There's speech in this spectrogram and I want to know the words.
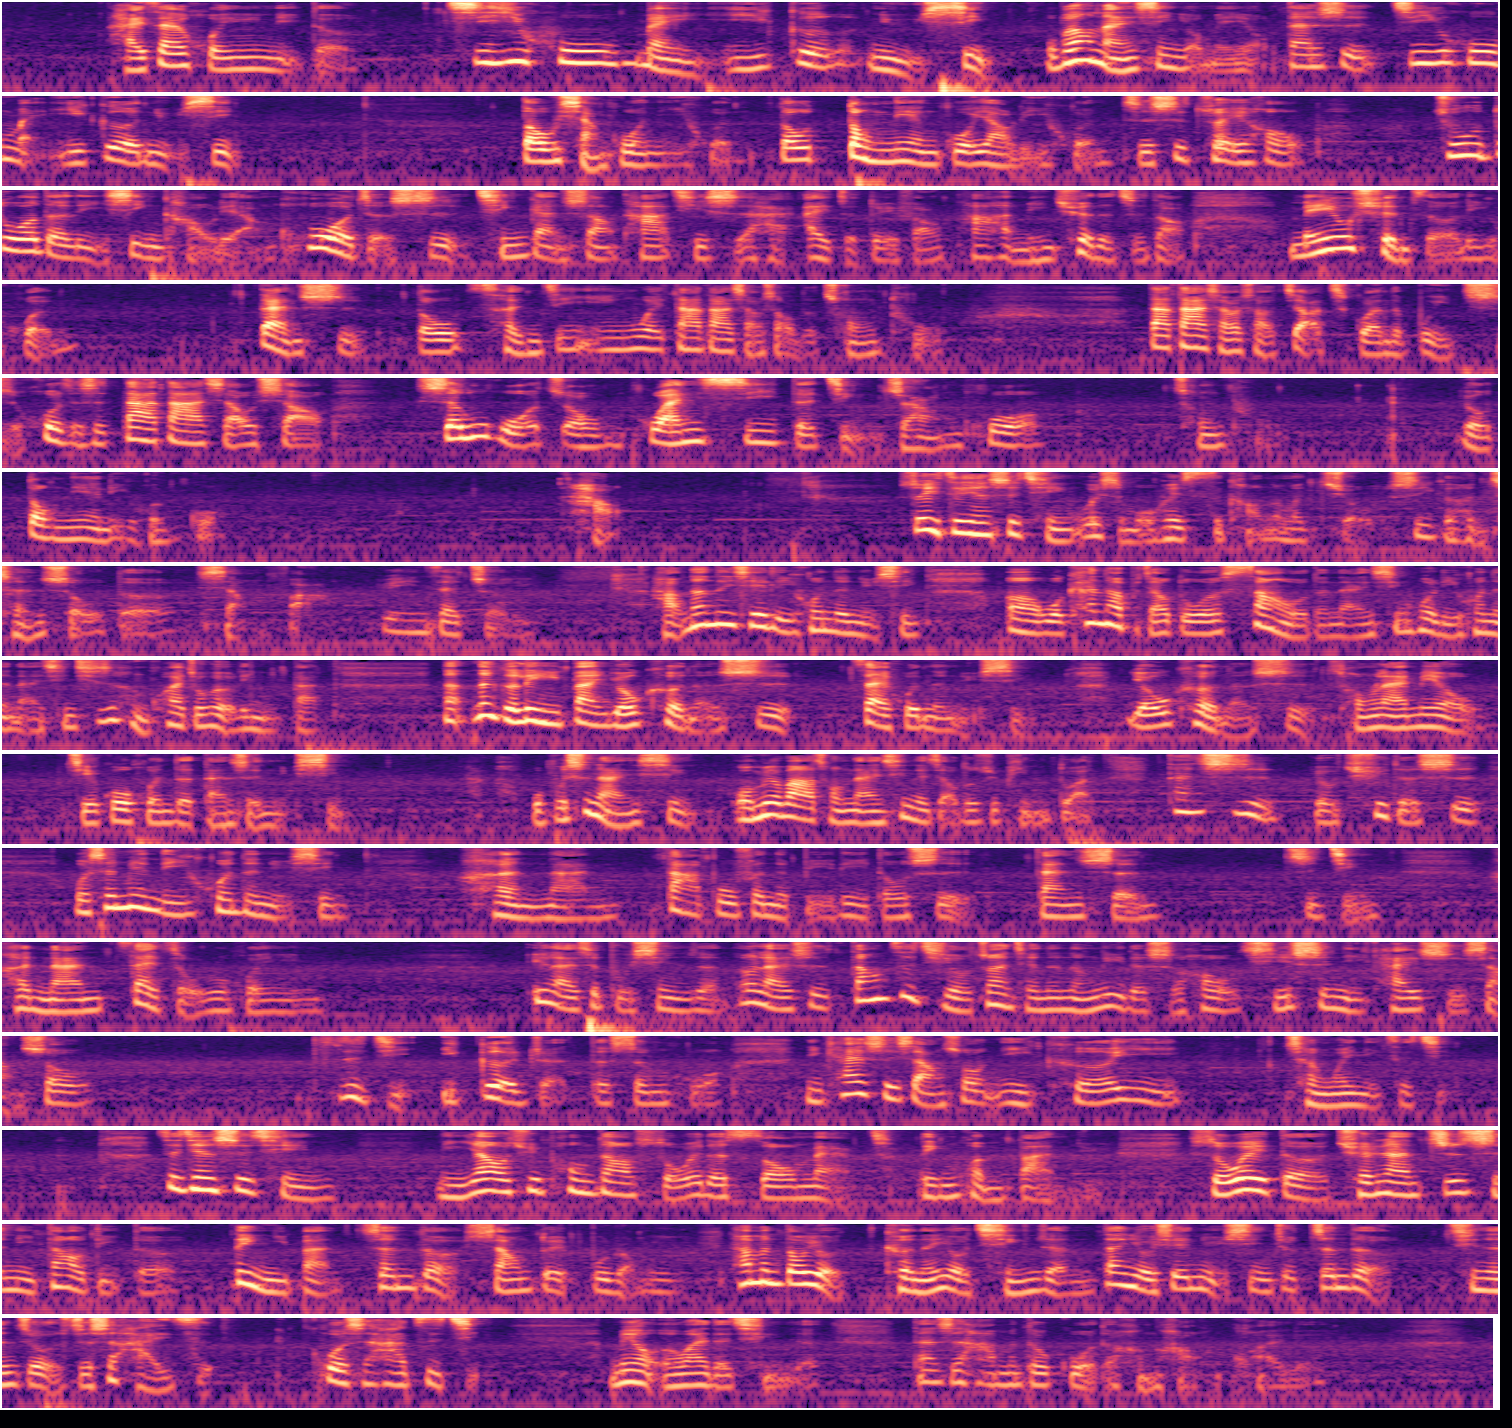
还在婚姻里的，几乎每一个女性，我不知道男性有没有，但是几乎每一个女性都想过离婚，都动念过要离婚，只是最后诸多的理性考量，或者是情感上，他其实还爱着对方，他很明确的知道没有选择离婚，但是。都曾经因为大大小小的冲突、大大小小价值观的不一致，或者是大大小小生活中关系的紧张或冲突，有动念离婚过。好，所以这件事情为什么我会思考那么久，是一个很成熟的想法，原因在这里。好，那那些离婚的女性，呃，我看到比较多丧偶的男性或离婚的男性，其实很快就会有另一半。那那个另一半有可能是再婚的女性，有可能是从来没有结过婚的单身女性。我不是男性，我没有办法从男性的角度去评断。但是有趣的是，我身边离婚的女性很难，大部分的比例都是单身，至今很难再走入婚姻。一来是不信任，二来是当自己有赚钱的能力的时候，其实你开始享受。自己一个人的生活，你开始享受，你可以成为你自己。这件事情，你要去碰到所谓的 soul mate 灵魂伴侣，所谓的全然支持你到底的另一半，真的相对不容易。他们都有可能有情人，但有些女性就真的情人只有只是孩子，或是她自己，没有额外的情人，但是他们都过得很好，很快乐。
